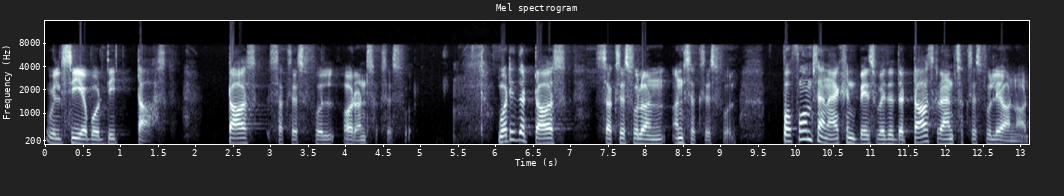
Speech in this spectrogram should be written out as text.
we'll see about the task. Task successful or unsuccessful. What is the task successful or unsuccessful? Performs an action based whether the task ran successfully or not.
